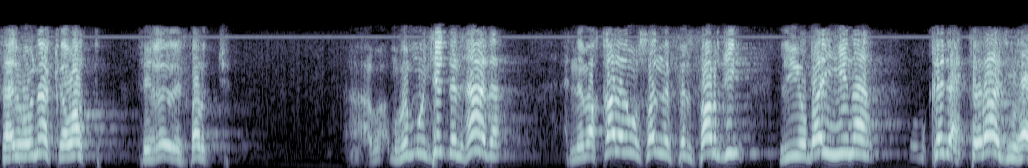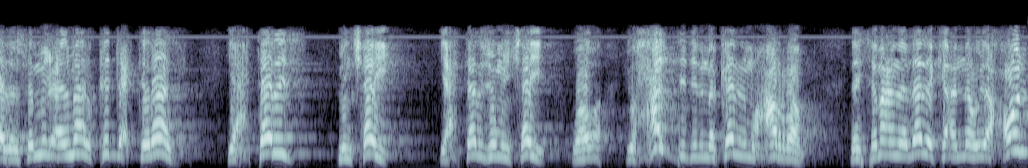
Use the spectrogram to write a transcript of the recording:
فهل هناك وطء في غير الفرج؟ مهم جدا هذا إنما قال المصنف في الفرج ليبين قد احترازي هذا يسميه العلماء القد احترازي يحترز من شيء يحترز من شيء وهو يحدد المكان المحرم. ليس معنى ذلك أنه يحل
